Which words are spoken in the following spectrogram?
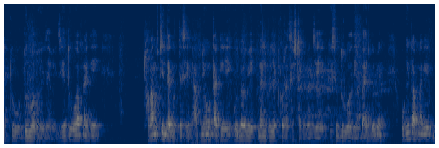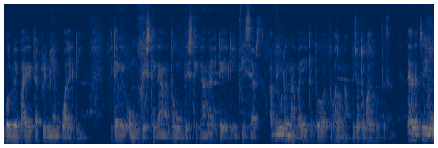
একটু দুর্বল হয়ে যাবে। যেহেতু ও আপনাকে ঠকানোর চিন্তা করতেছে, আপনিও তাকে ওইভাবে ম্যানিপুলেট করার চেষ্টা করবেন যে কিছু দুর্বল দিক বাইর করবেন। ও কিন্তু আপনাকে বলবে, ভাই, এটা প্রিমিয়াম কোয়ালিটি এটা অমুক দেশ থেকে আনা, তমুক দেশ থেকে আনা, এটা, এটি ফিচার্স আপনি বললেন, না, ভাই, এটা তো এত ভালো না, আপনি যত ভালো বলতেছেন। দেখা যাচ্ছে যে ও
